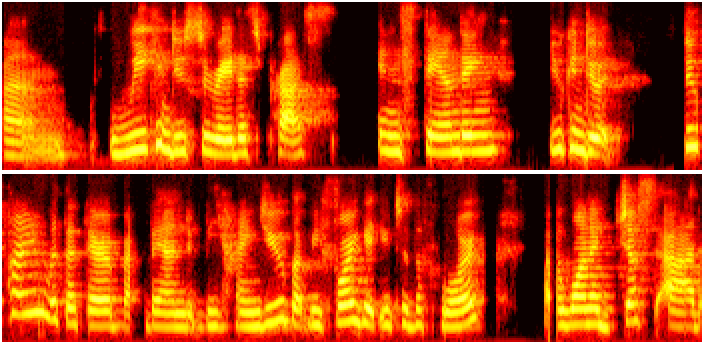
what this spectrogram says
Um, we can do serratus press in standing. You can do it supine with a the TheraBand behind you, but before I get you to the floor, I want to just add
